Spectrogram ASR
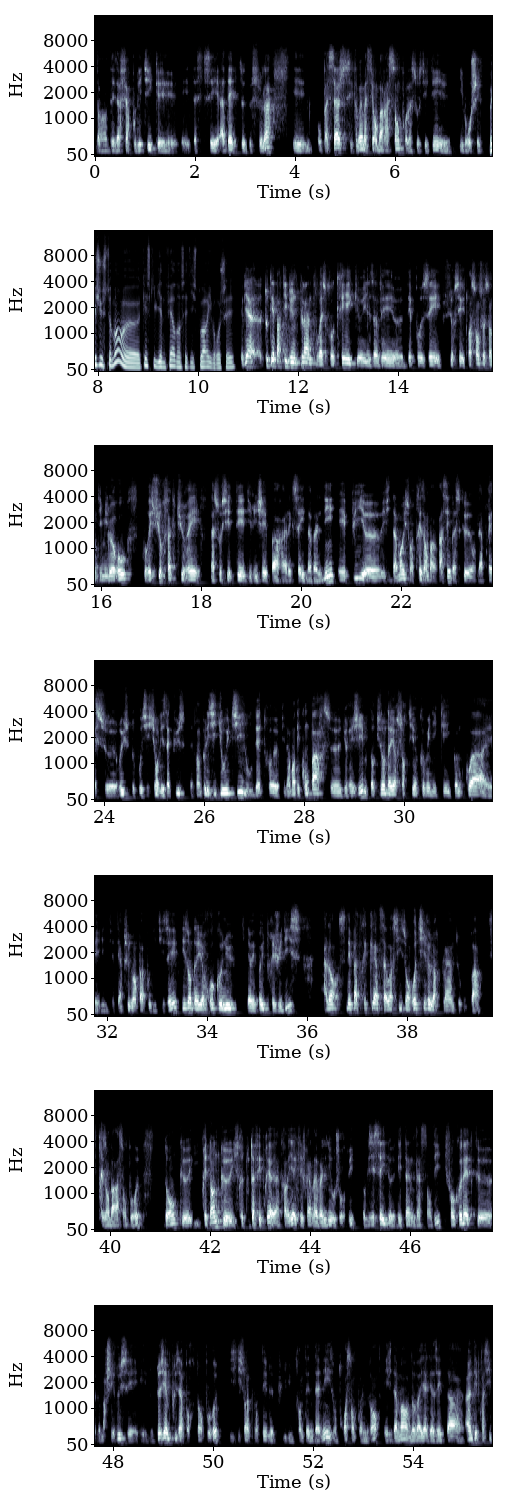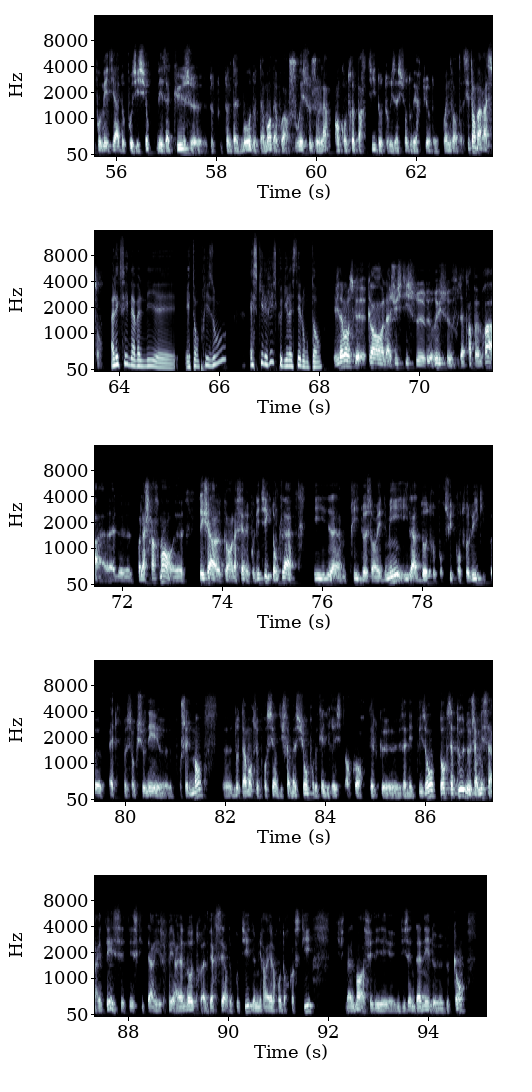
dans des affaires politiques est, est, assez adepte de cela. Et au passage, c'est quand même assez embarrassant pour la société Yves Rocher. Oui, justement, euh, qu'est-ce qu'ils viennent faire dans cette histoire, Yves Rocher? Eh bien, tout est parti d'une plainte pour escroquerie qu'ils avaient euh, déposée sur ces 370 000 euros qu'aurait surfacturé la société dirigée par Alexei Navalny. Et puis, euh, évidemment, ils sont très embarrassés parce que la presse russe d'opposition les accuse d'être un peu les idiots utiles ou d'être finalement des comparses du régime. Donc, ils ont d'ailleurs sorti un communiqué comme quoi ils n'étaient absolument pas politisés. Ils ont d'ailleurs reconnu qu'il n'y avait pas eu de préjudice. Alors, ce n'est pas très clair de savoir s'ils ont retiré leur plainte ou pas. C'est très embarrassant pour eux. Donc, euh, ils prétendent qu'ils seraient tout à fait prêts à, travailler avec les frères Navalny aujourd'hui. Donc, ils essayent d'éteindre l'incendie. Il faut reconnaître que le marché russe est, le deuxième plus important pour eux. Ils y sont implantés depuis une trentaine d'années. Ils ont 300 points de vente. Évidemment, Novaya Gazeta, un des principaux médias d'opposition, les accuse euh, de tout un tas de mots, notamment d'avoir joué ce jeu-là en contrepartie d'autorisation d'ouverture de points de vente. C'est embarrassant. Alexei Navalny est en prison. Est-ce qu'il risque d'y rester longtemps? Évidemment, parce que quand la justice russe vous attrape un bras, elle relâche rarement. Euh, déjà, quand l'affaire est politique. Donc là, il a pris deux ans et demi. Il a d'autres poursuites contre lui qui peuvent être sanctionnées euh, prochainement, euh, notamment ce procès en diffamation pour lequel il reste encore quelques années de prison. Donc ça peut ne jamais s'arrêter. C'était ce qui est arrivé à un autre adversaire de Poutine, Mikhail Rodorkovsky, qui finalement a fait des, une dizaine d'années de, de camp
